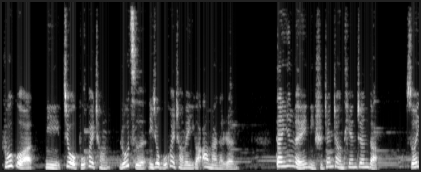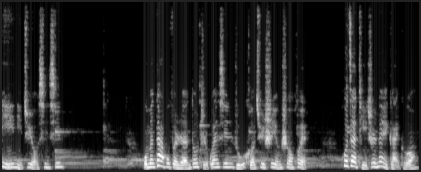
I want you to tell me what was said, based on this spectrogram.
如果你就不会成如此，你就不会成为一个傲慢的人。但因为你是真正天真的，所以你具有信心。我们大部分人都只关心如何去适应社会。或在体制内改革，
